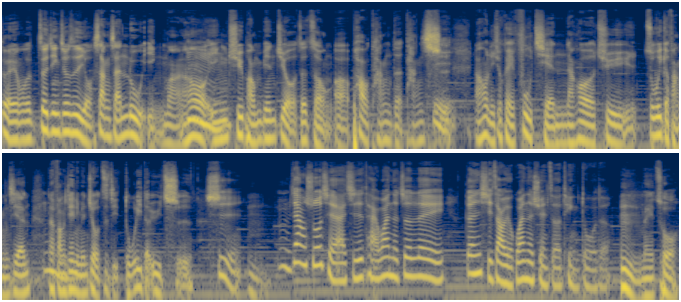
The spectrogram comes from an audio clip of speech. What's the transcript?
对，我最近就是有上山露营嘛，然后营区旁边就有这种呃泡汤的汤池，然后你就可以付钱，然后去租一个房间，嗯、那房间里面就有自己独立的浴池。是，嗯嗯，这样说起来，其实台湾的这类。跟洗澡有关的选择挺多的，嗯，没错，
